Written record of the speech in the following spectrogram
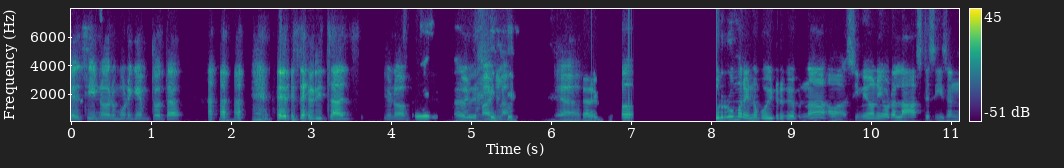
செல்சி இன்னொரு மூணு கேம் தோத்தா there is every chance you know. அது பார்க்கலாம். ஒரு ரூமர் என்ன போயிட்டு இருக்கு அப்படின்னா சிமியோனியோட லாஸ்ட் சீசன்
